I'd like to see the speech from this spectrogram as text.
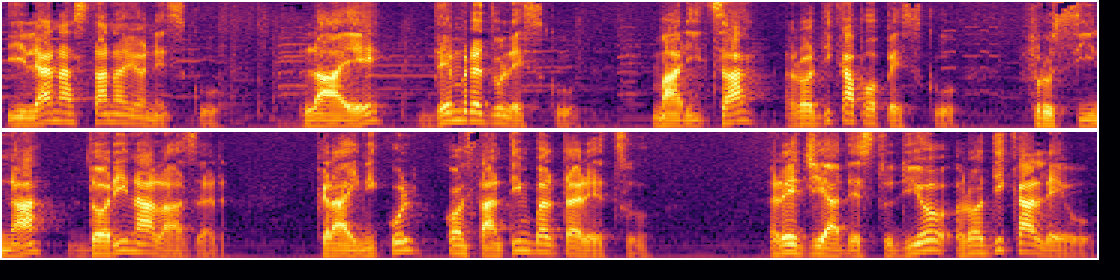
Ileana Stana Ionescu. Lae, Dem Rădulescu Marița, Rodica Popescu Frusina, Dorina Lazar. Crainicul, Constantin Băltărețu. Regia de studio, Rodica Leu.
